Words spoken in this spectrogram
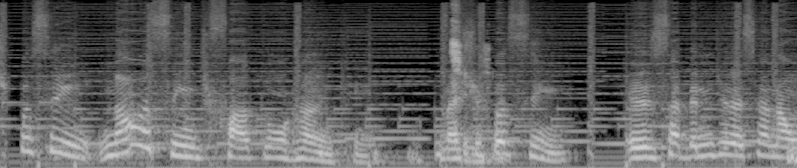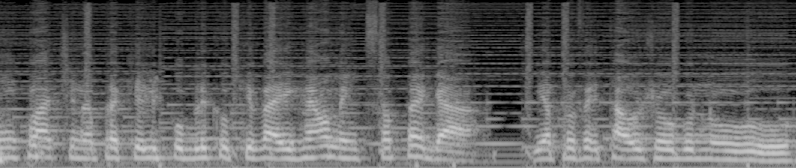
tipo assim, não assim de fato um ranking, mas Sim, tipo assim, eles sabendo direcionar um platina pra aquele público que vai realmente só pegar e aproveitar o jogo no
